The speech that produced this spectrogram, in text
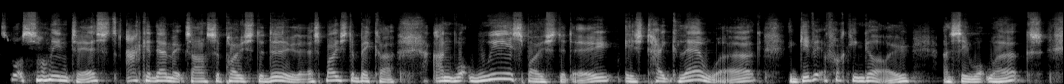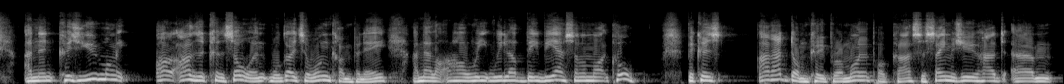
it's what scientists, academics are supposed to do. They're supposed to bicker. And what we're supposed to do is take their work and give it a fucking go and see what works. And then, because you might, as a consultant, we'll go to one company and they're like, oh, we, we love BBS. And I'm like, cool. Because I've had Dom Cooper on my podcast, the same as you had, um,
